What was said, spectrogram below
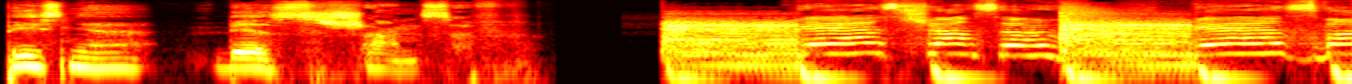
Песня «Без шансов». Без шансов, без варианта,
